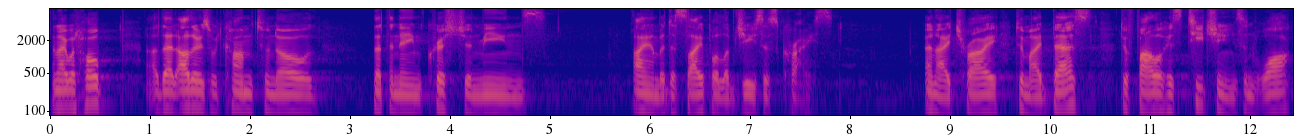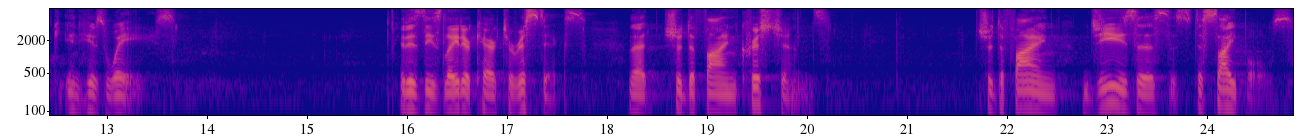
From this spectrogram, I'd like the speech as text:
And I would hope uh, that others would come to know that the name Christian means I am a disciple of Jesus Christ. And I try to my best to follow his teachings and walk in his ways. It is these later characteristics that should define Christians, should define Jesus' disciples.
